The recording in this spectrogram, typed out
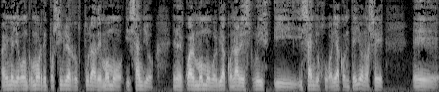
A mí me llegó un rumor de posible ruptura de Momo y Sanjo, en el cual Momo volvía con Alex Ruiz y, y Sanjo jugaría con Tello. No sé eh,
